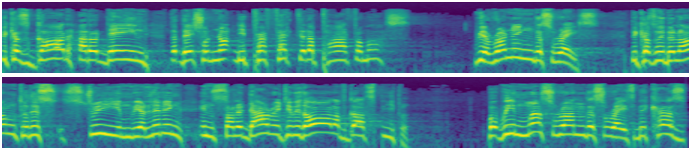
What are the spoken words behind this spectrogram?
because God had ordained that they should not be perfected apart from us. We are running this race because we belong to this stream. We are living in solidarity with all of God's people. But we must run this race because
